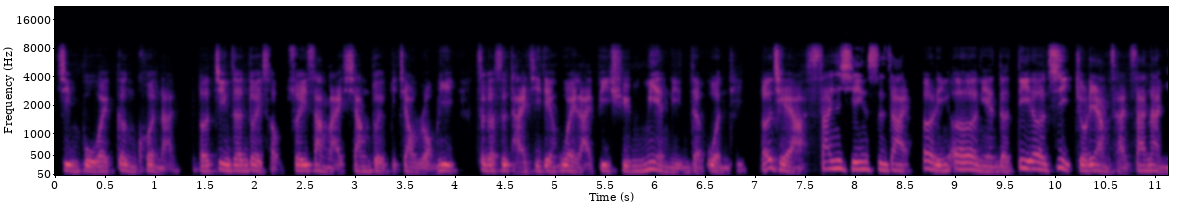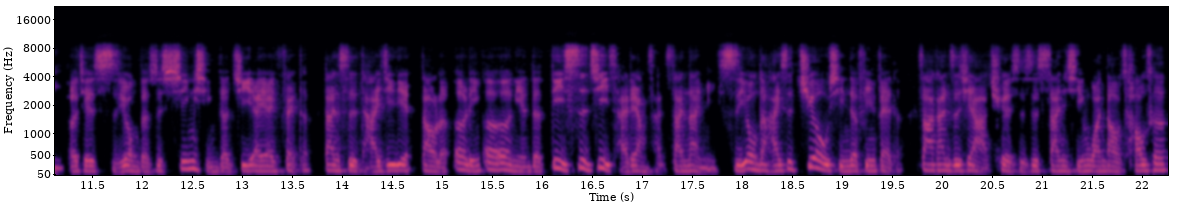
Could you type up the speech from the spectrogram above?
进步会更困难，而竞争对手追上来相对比较容易。这个是台积电未来必须面临的问题。而且啊，三星是在二零二二年的第二季就量产三纳米，而且使用的是新型的 GAA FET。但是台积电到了二零二二年的第四季才量产三纳米，使用的还是旧型的 FinFET。乍看之下，确实是三星弯道超车。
